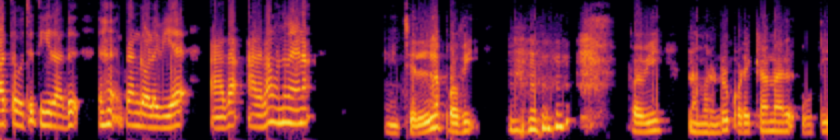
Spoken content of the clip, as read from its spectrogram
பத்த வச்சு தீராது. தங்க வளவிய. அதான் அதெல்லாம் ஒண்ணு வேணாம். செல்ல பவி. பவி நம்ம ரெண்டும் கொடைக்கானல் ஊட்டி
